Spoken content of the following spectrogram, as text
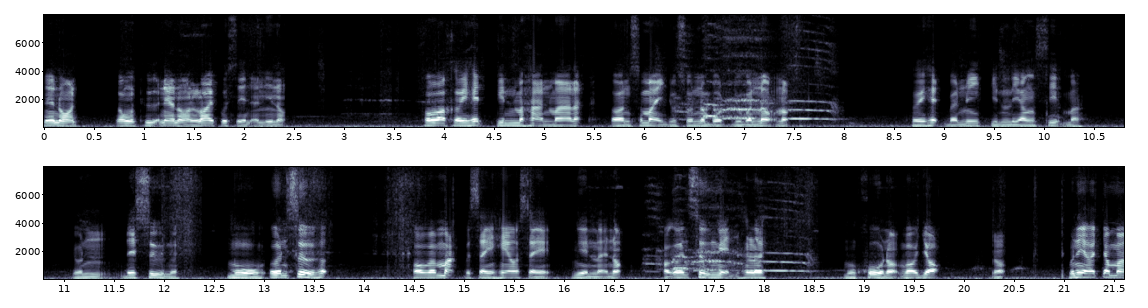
แน่นอนต้องถือแน่นอนร้อยเปอร์เซ็นต์อันนี้เนาะเพราะว่าเคยเฮ็ดกินมาหานมาละตอนสมัยอยู่ชนบทอยู่บ้านนอกเนาะเคยเฮ็ดแบบนี้กินเลี้ยงซีบมา จนได้ซื้อเลยหมูเอิ้นซื้อเถอะเพราะว่ามักไปใส่แฮวใส่เงินหลายเนาะเขาเอิ้นซื้อเงินให้เลย หมูคู่เนาะว้าเหยาะเนาะวันนี้เขาจะมา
